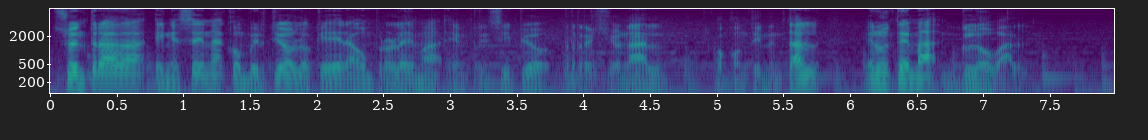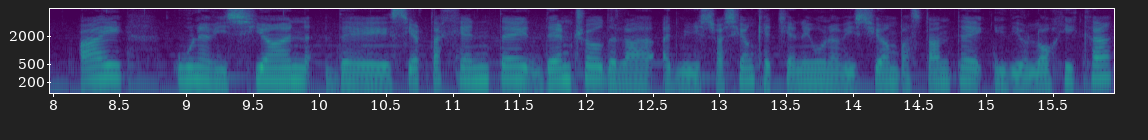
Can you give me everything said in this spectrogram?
su entrada en escena convirtió lo que era un problema en principio regional o continental en un tema global. Hay una visión de cierta gente dentro de la administración que tiene una visión bastante ideológica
